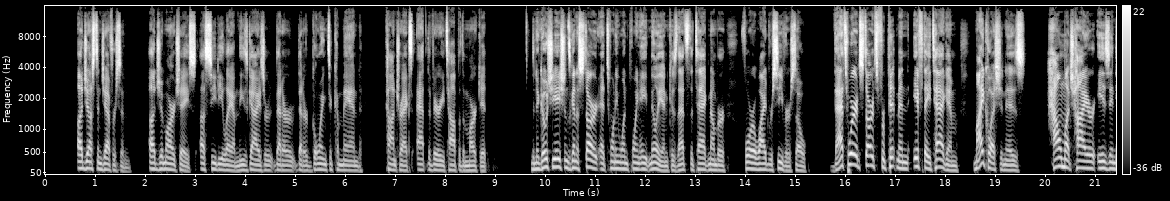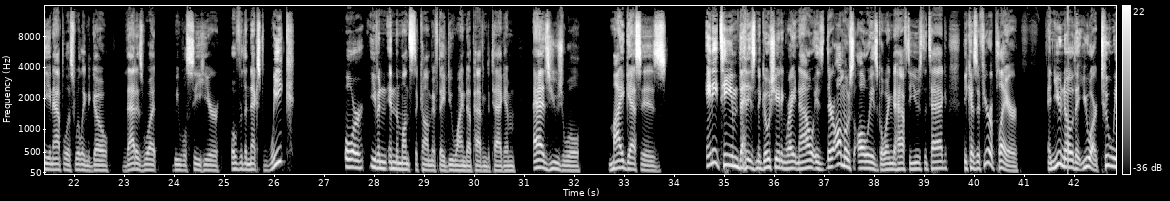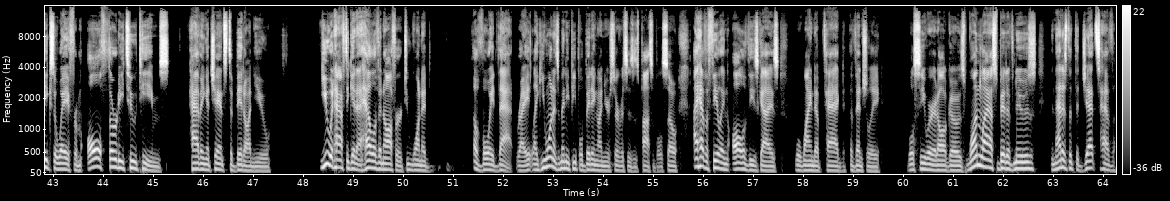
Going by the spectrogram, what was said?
a Justin Jefferson, a Ja'Marr Chase, a CeeDee Lamb? These guys are that are that are going to command contracts at the very top of the market the negotiation is going to start at 21.8 million because that's the tag number for a wide receiver. So that's where it starts for Pittman if they tag him. My question is how much higher is Indianapolis willing to go? That is what we will see here over the next week or even in the months to come if they do wind up having to tag him. As usual, my guess is any team that is negotiating right now is they're almost always going to have to use the tag because if you're a player and you know that you are 2 weeks away from all 32 teams having a chance to bid on you you would have to get a hell of an offer to want to avoid that, right? Like you want as many people bidding on your services as possible. So I have a feeling all of these guys will wind up tagged eventually. We'll see where it all goes. One last bit of news, and that is that the Jets have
